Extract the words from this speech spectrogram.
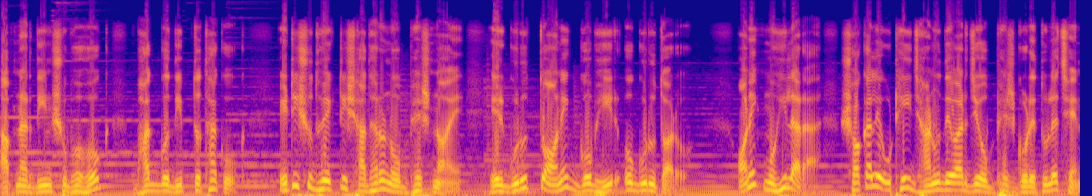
আপনার দিন শুভ হোক, ভাগ্য দীপ্ত থাকুক। এটি শুধু একটি সাধারণ অভ্যেস নয়, এর গুরুত্ব অনেক গভীর ও গুরুতর। অনেক মহিলারা সকালে উঠেই ঝাড়ু দেওয়ার যে অভ্যেস গড়ে তুলেছেন,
